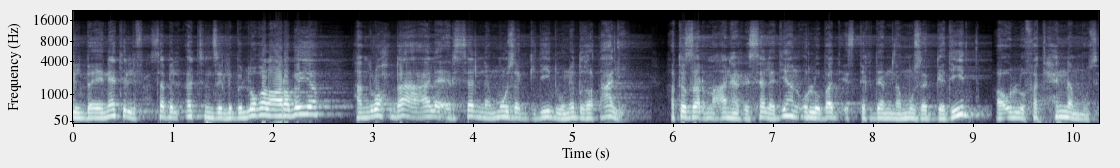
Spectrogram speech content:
البيانات اللي في حساب الادسنس اللي باللغة العربية هنروح بقى على إرسال نموذج جديد ونضغط عليه. هتظهر معانا الرسالة دي هنقول له بدء استخدام نموذج جديد هقول له فتح النموذج.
